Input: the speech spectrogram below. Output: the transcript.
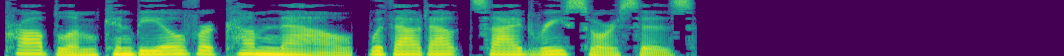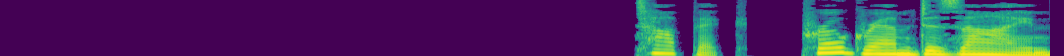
problem can be overcome now, without outside resources. Program design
